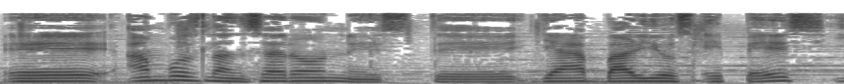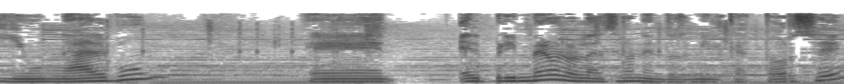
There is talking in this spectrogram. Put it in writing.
Eh, ambos lanzaron este ya varios EPs y un álbum. Eh, el primero lo lanzaron en 2014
